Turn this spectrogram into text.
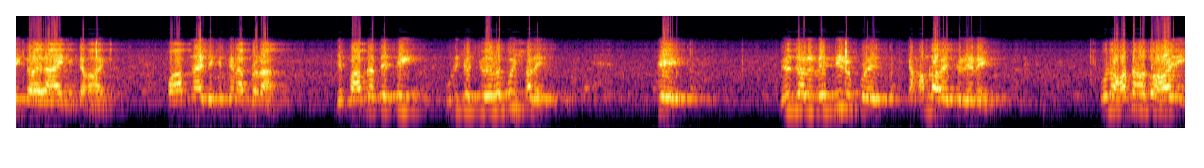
দিতে হয়, রায় দিতে হয়। পাবনায় দেখেছেন আপনারা যে পাবনাতে সেই উনিশশো চুরানব্বই সালে যে বিরোধী দলের নেত্রীর উপরে হামলা হয়েছে রেলে, কোনো হতাহত হয়নি।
